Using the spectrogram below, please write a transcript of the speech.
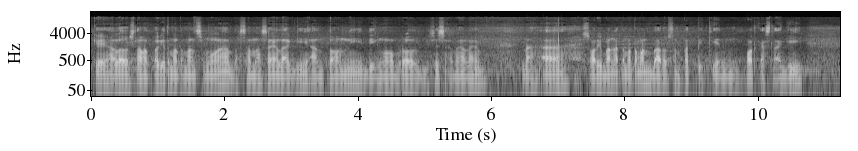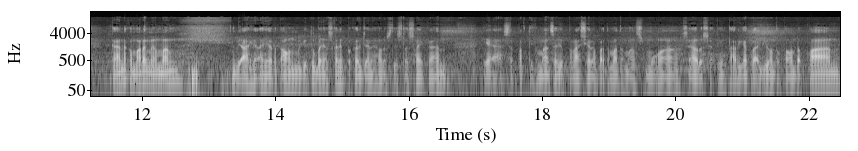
Oke, halo, selamat pagi teman-teman semua. Bersama saya lagi Anthony di ngobrol bisnis MLM. Nah, uh, sorry banget teman-teman baru sempat bikin podcast lagi karena kemarin memang di akhir-akhir tahun begitu banyak sekali pekerjaan yang harus diselesaikan. Ya, seperti kemarin saya juga pernah share kepada teman-teman semua, saya harus setting target lagi untuk tahun depan.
